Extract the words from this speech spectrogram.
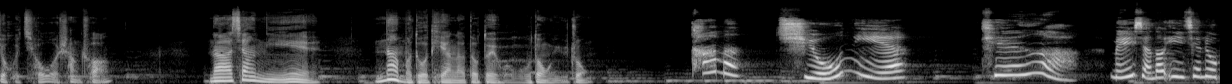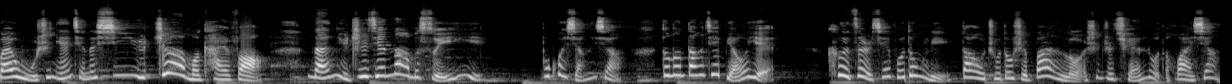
就会求我上床，哪像你，那么多天了都对我无动于衷。他们求你？天啊！没想到一千六百五十年前的西域这么开放，男女之间那么随意。不过想想，都能当街表演。克孜尔千佛洞里到处都是半裸甚至全裸的画像。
